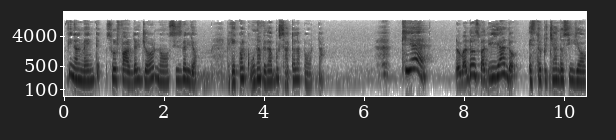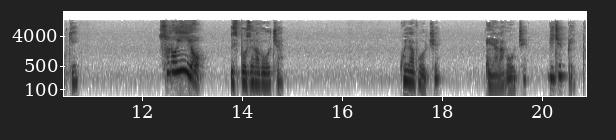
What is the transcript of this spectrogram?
Finalmente, sul far del giorno, si svegliò perché qualcuno aveva bussato alla porta. Chi è? domandò sbadigliando e stropicciandosi gli occhi. Sono io, rispose una voce. Quella voce era la voce di Geppetto.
